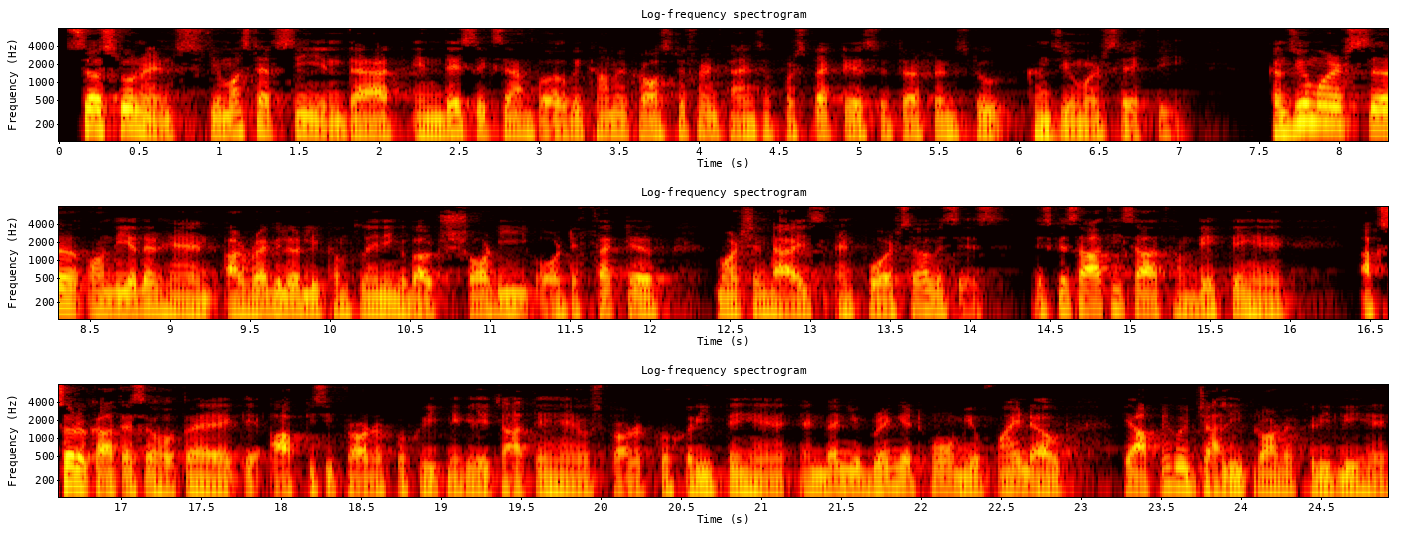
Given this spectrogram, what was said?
So students, you must have seen that in this example, we come across different kinds of perspectives with reference to consumer safety. Consumers, uh, on the other hand, are regularly complaining about shoddy or defective merchandise and poor services اس کے ساتھ ہی ساتھ ہم دیکھتے ہیں اکثر اوقات ایسا ہوتا ہے کہ آپ کسی پروڈکٹ کو خریدنے کے لیے جاتے ہیں اس پروڈکٹ کو خریدتے ہیں and when you bring it home you find out کہ آپ نے کوئی جعلی پروڈکٹ خرید لی ہے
